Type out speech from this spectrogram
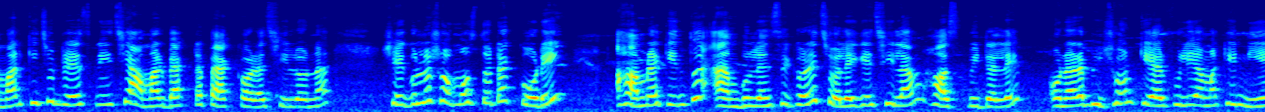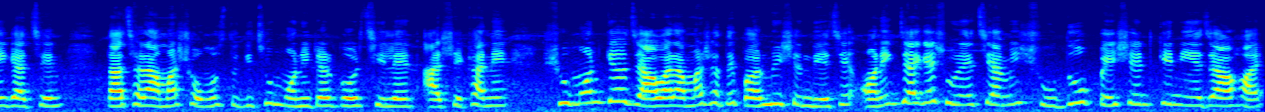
আমার কিছু ড্রেস নিয়েছি, আমার ব্যাগটা প্যাক করা ছিল না। সেগুলো সমস্তটা করেই আমরা কিন্তু অ্যাম্বুলেন্সে করে চলে গেছিলাম হসপিটালে ওনারা ভীষণ কেয়ারফুলি আমাকে নিয়ে গেছেন। তাছাড়া আমার সমস্ত কিছু মনিটর করছিলেন। আর সেখানে সুমনকেও যাওয়ার আমার সাথে পারমিশন দিয়েছে। অনেক জায়গায় শুনেছি আমি শুধু পেশেন্টকে নিয়ে যাওয়া হয়।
